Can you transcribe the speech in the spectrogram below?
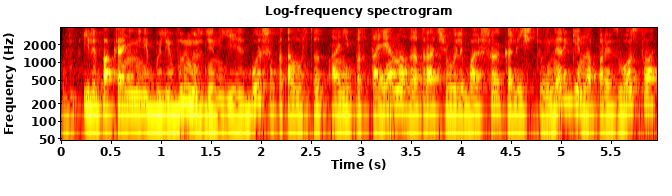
в- или, по крайней мере, были вынуждены есть больше, потому что они постоянно затрачивали большое количество энергии на производство,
